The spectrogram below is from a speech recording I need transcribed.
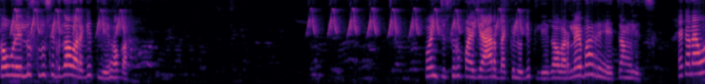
कवळे लुसलुशीत गवार घेतली हो का? पंचवीस रुपयाची अर्धा किलो घेतली. गवार लय भारी आहे चांगलीच. आहे का नाही हो?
